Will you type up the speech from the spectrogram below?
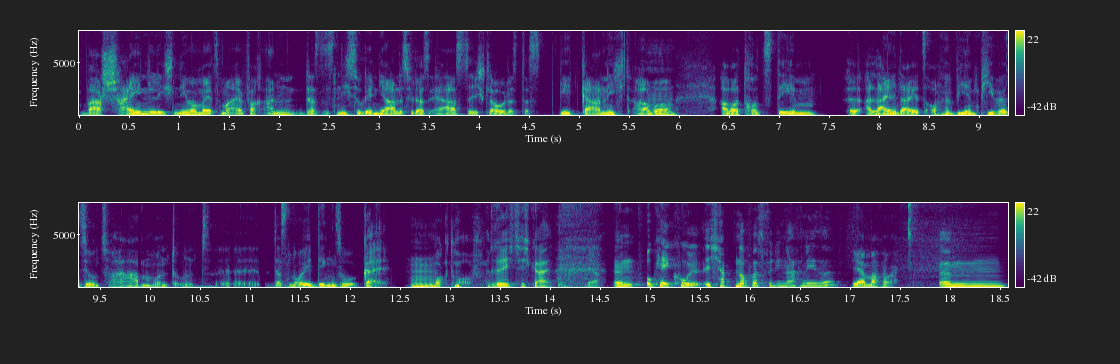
wahrscheinlich, nehmen wir mal jetzt mal einfach an, dass es nicht so genial ist wie das erste. Ich glaube, dass das geht gar nicht, aber, Mhm. aber trotzdem, äh, alleine da jetzt auch eine VMP-Version zu haben und, und äh, das neue Ding so geil. Bock drauf. richtig geil. Ja. Ähm, okay, cool. Ich habe noch was für die Nachlese. Ja, mach mal. Ähm,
